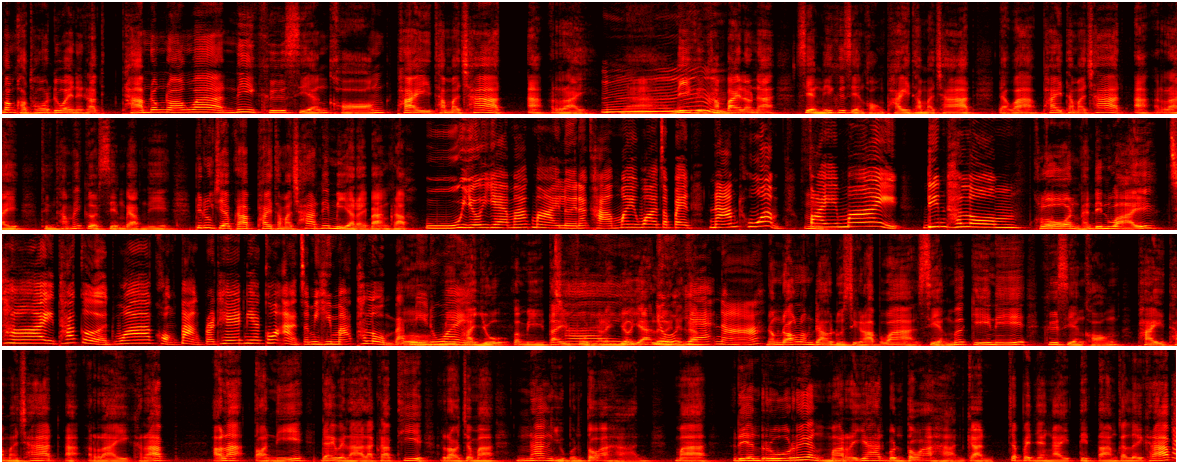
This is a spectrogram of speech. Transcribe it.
ต้องขอโทษด้วยนะครับ ถามน้องๆว่านี่คือเสียงของภัยธรรมชาติ อะไรอืมนะนี่คือคำใบ้แล้วนะ เสียงนี้คือเสียงของภัยธรรมชาติ แต่ว่าภัยธรรมชาติอะไร ถึงทำให้เกิดเสียงแบบนี้ พี่ลูกเจี๊ยบครับ ภัยธรรมชาตินี่มีอะไรบ้างครับอู้เยอะแยะมากมายเลยนะคะ ไม่ว่าจะเป็นน้ำท่วมอืมไฟไหม้ ดินถลม่มโคลนแผ่นดินไหว ใช่ถ้าเกิดว่าของต่างประเทศเนี่ยก็อาจจะมีหิมะถล่มแบบนี้เออด้วย มีพายุก็มีไต้ฝุ่นใช่อะไรเยอะแยะเลยเยอะนะครับแยะนะน้องๆลองเดาดูสิครับว่าเสียงเมื่อกี้นี้คือเสียงของภัยธรรมชาติอะไรครับเอาล่ะ ตอนนี้ได้เวลาแล้วครับที่เราจะมานั่งอยู่บนโต๊ะอาหาร มาเรียนรู้เรื่องมารยาทบนโต๊ะอาหารกัน จะเป็นยังไงติดตามกันเลยครับ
